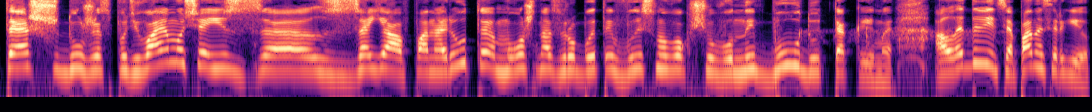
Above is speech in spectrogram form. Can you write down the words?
теж дуже сподіваємося, із е, заяв пана Рюте можна зробити висновок, що вони будуть такими. Але дивіться, пане Сергію,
